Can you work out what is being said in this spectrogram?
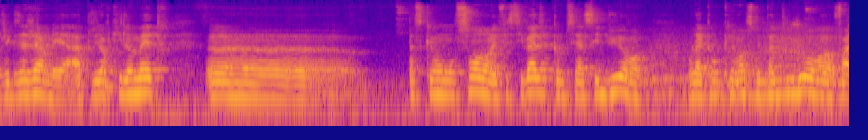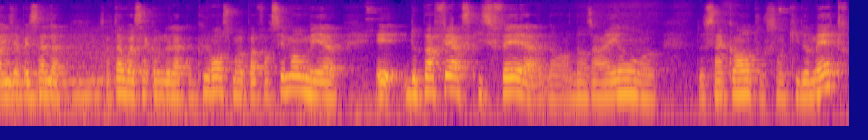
j'exagère, mais à plusieurs kilomètres. parce qu'on sent dans les festivals, comme c'est assez dur, la concurrence n'est pas toujours. Enfin, ils appellent ça certains voient ça comme de la concurrence, moi pas forcément, mais euh, et de pas faire ce qui se fait euh, dans, un rayon euh, de 50 ou 100 km,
